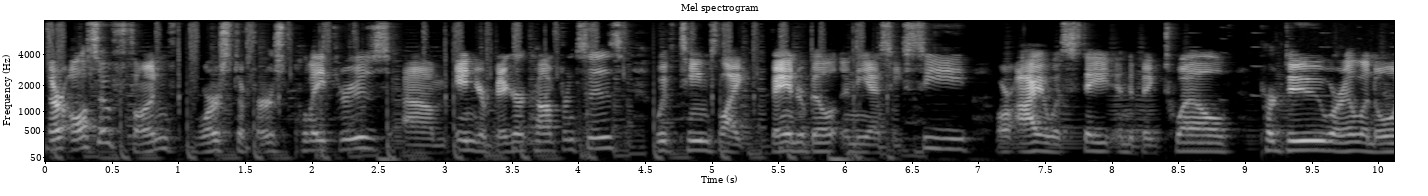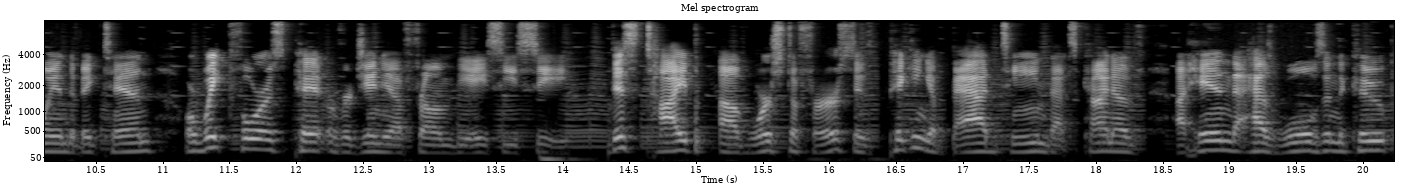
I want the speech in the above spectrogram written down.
They're also fun worst to first playthroughs um, in your bigger conferences with teams like Vanderbilt in the SEC or Iowa State in the Big 12, Purdue or Illinois in the Big 10, or Wake Forest, Pitt, or Virginia from the ACC. This type of worst to first is picking a bad team that's kind of a hen that has wolves in the coop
